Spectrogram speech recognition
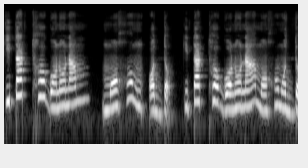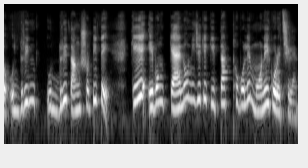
কৃতার্থ গণনাম মহম অদ্য, কৃতার্থ গণনা মহমদ্য উদ্ধৃ, উদ্ধৃতাংশটিতে কে এবং কেন নিজেকে কৃতার্থ বলে মনে করেছিলেন?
